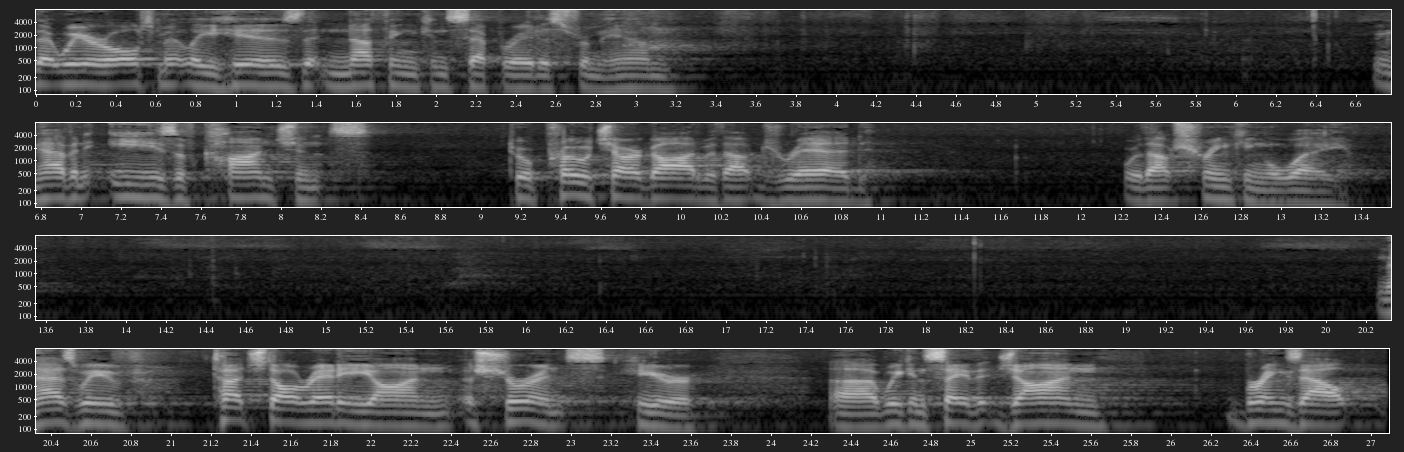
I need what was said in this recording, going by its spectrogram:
that we are ultimately His, that nothing can separate us from Him. We can have an ease of conscience to approach our God without dread, without shrinking away. And as we've touched already on assurance here, uh, we can say that John brings out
